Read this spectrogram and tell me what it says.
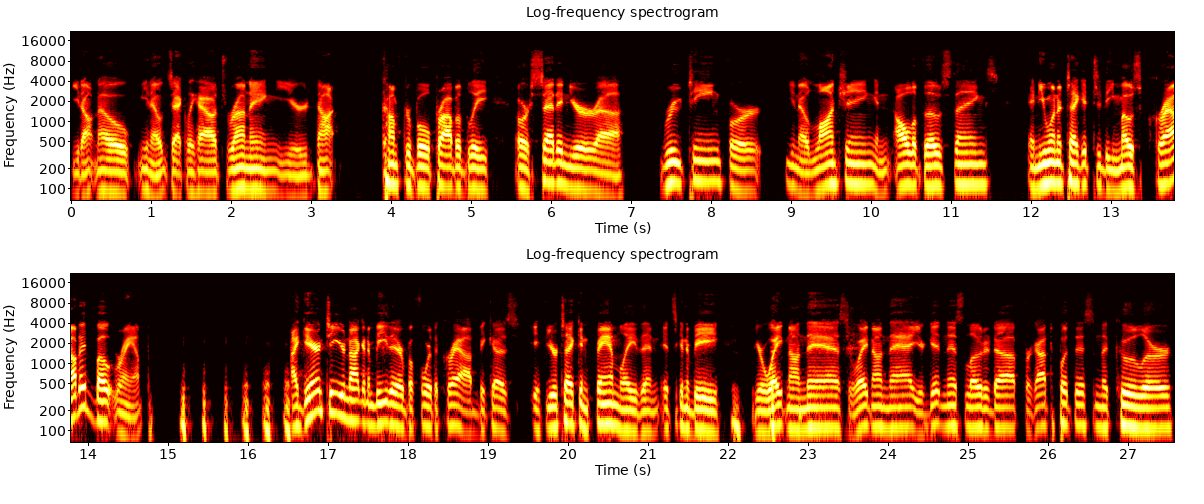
you don't know, you know, exactly how it's running. You're not comfortable, probably, or set in your uh, routine for you know launching and all of those things. And you want to take it to the most crowded boat ramp. I guarantee you're not going to be there before the crowd because if you're taking family, then it's going to be you're waiting on this, you're waiting on that, you're getting this loaded up, forgot to put this in the cooler,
